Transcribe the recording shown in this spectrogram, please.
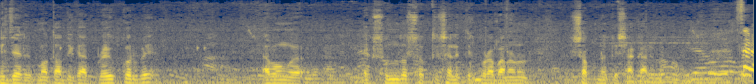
নিজের মতাধিকার প্রয়োগ করবে। এবং এক সুন্দর শক্তিশালী ত্রিপুরা বানানোর স্বপ্নকে সাকার স্যার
